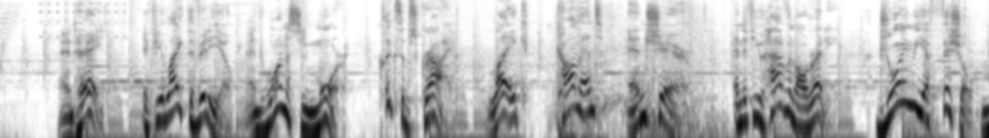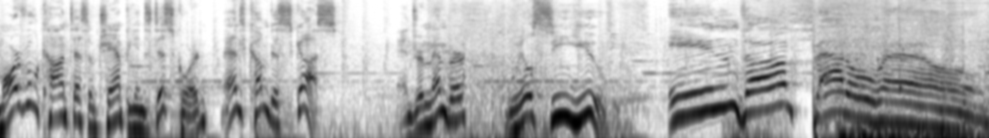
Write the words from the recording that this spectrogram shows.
And hey, if you liked the video and want to see more, click subscribe, like, comment, and share. And if you haven't already, join the official Marvel Contest of Champions Discord and come discuss. And remember, we'll see you in the Battlerealm.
